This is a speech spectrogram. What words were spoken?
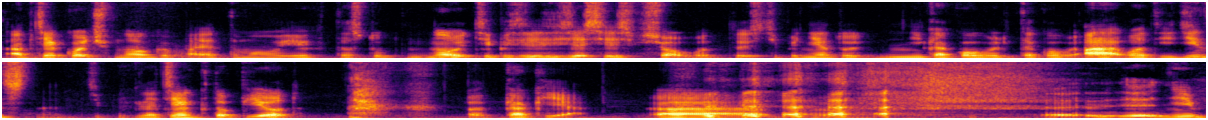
аптек очень много, поэтому их доступно, ну, типа, здесь, здесь есть все, вот, то есть, типа, нету никакого такого, а, вот, единственное, типа, для тех, кто пьет, как я, а, э, не,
